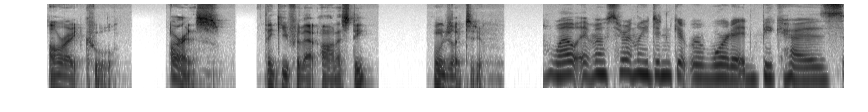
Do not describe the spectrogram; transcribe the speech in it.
All right, cool. Arnis, thank you for that honesty. What would you like to do? Well, it most certainly didn't get rewarded because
